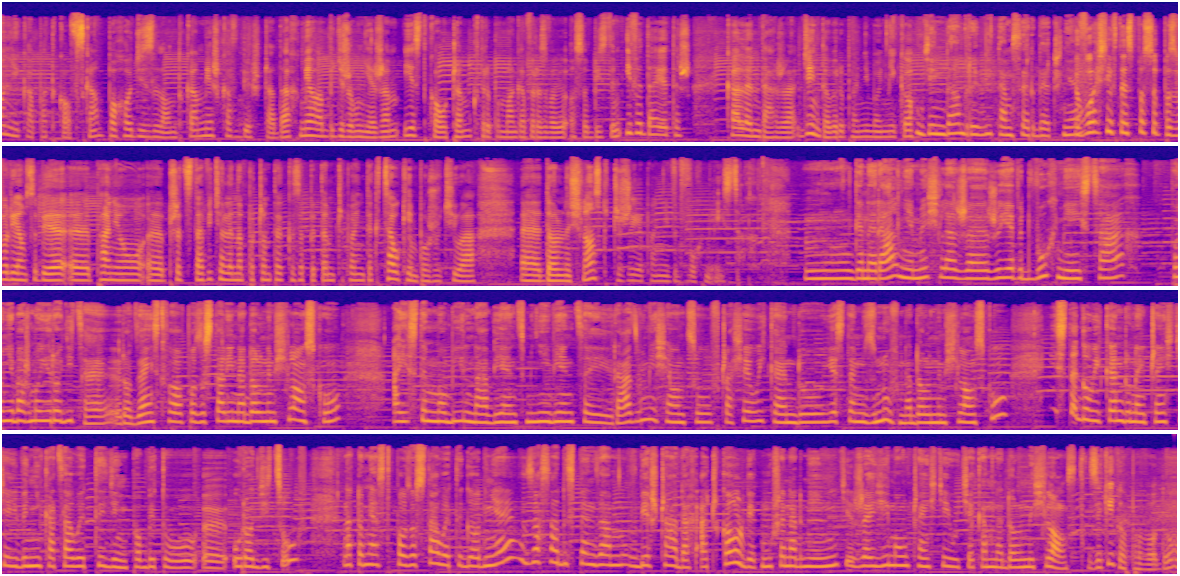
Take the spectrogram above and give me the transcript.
Monika Patkowska pochodzi z Lądka, mieszka w Bieszczadach, miała być żołnierzem, jest coachem, który pomaga w rozwoju osobistym i wydaje też kalendarze. Dzień dobry Pani Moniko. Dzień dobry, witam serdecznie. No właśnie w ten sposób pozwoliłam sobie e, Panią e, przedstawić, ale na początek zapytam, czy Pani tak całkiem porzuciła e, Dolny Śląsk, czy żyje Pani w dwóch miejscach? Mm, generalnie myślę, że żyję w dwóch miejscach, ponieważ moi rodzice, rodzeństwo pozostali na Dolnym Śląsku, a jestem mobilna, więc mniej więcej raz w miesiącu, w czasie weekendu jestem znów na Dolnym Śląsku i z tego weekendu najczęściej wynika cały tydzień pobytu y, u rodziców. Natomiast pozostałe tygodnie zasady spędzam w Bieszczadach, aczkolwiek muszę nadmienić, że zimą częściej uciekam na Dolny Śląsk. Z jakiego powodu?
